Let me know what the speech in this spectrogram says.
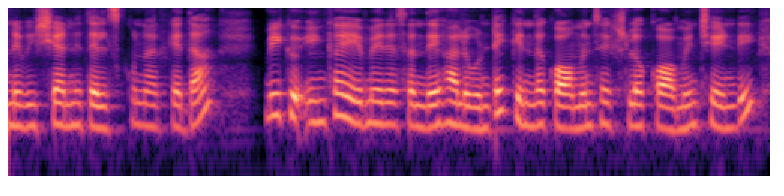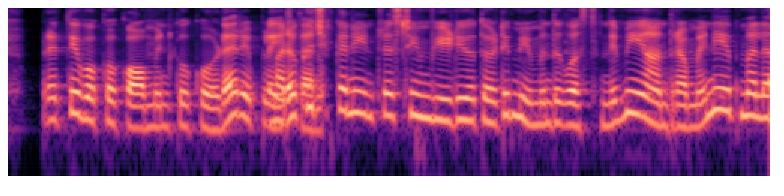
అనే విషయాన్ని తెలుసుకున్నారు కదా. మీకు ఇంకా ఏమైనా సందేహాలు ఉంటే కింద కామెంట్ సెక్షన్లో కామెంట్ చేయండి. ప్రతి ఒక్క కామెంట్కు కూడా రిప్లై మరొక చిక్కని ఇంట్రెస్టింగ్ వీడియో తోటి మీ ముందుకు వస్తుంది. మీ ఆంధ్రమైన నిర్మల.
